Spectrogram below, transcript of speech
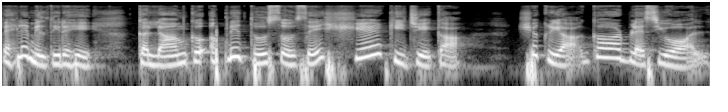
पहले मिलती रहे। कलाम को अपने दोस्तों से शेयर कीजिएगा। शुक्रिया। God bless you all.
